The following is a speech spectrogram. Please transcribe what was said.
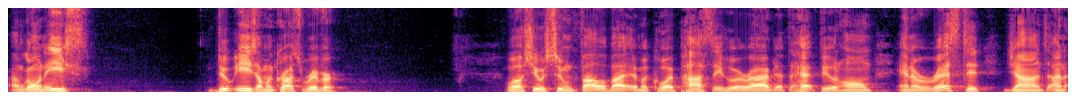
I'm going east. Due east. I'm gonna cross the river. Well, she was soon followed by a McCoy posse who arrived at the Hatfield home and arrested Johnse on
